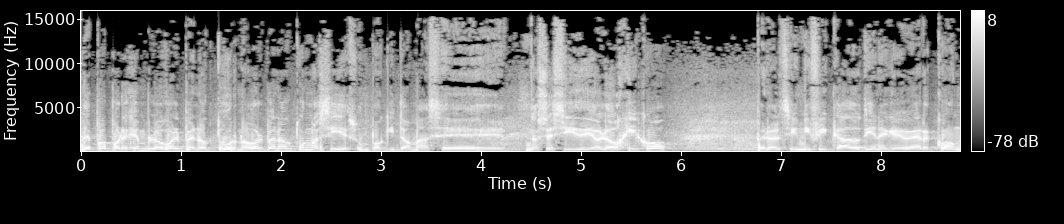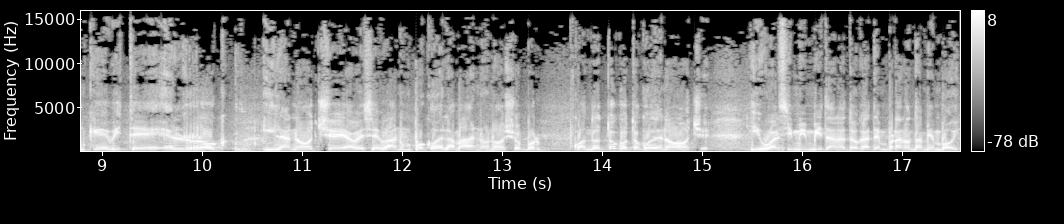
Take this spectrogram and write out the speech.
después, por ejemplo, golpe nocturno. Golpe nocturno sí es un poquito más, eh, no sé si ideológico, pero el significado tiene que ver con que, viste, el rock y la noche a veces van un poco de la mano, ¿no? Yo por, cuando toco, toco de noche. Igual si me invitan a tocar temprano, también voy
